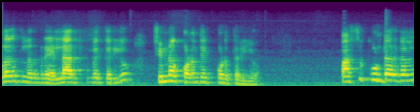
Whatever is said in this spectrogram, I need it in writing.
உலகத்துல இருக்கிற எல்லாருக்குமே தெரியும். சின்ன குழந்தைக்கு கூட தெரியும். பசுக்குண்டர்கள்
